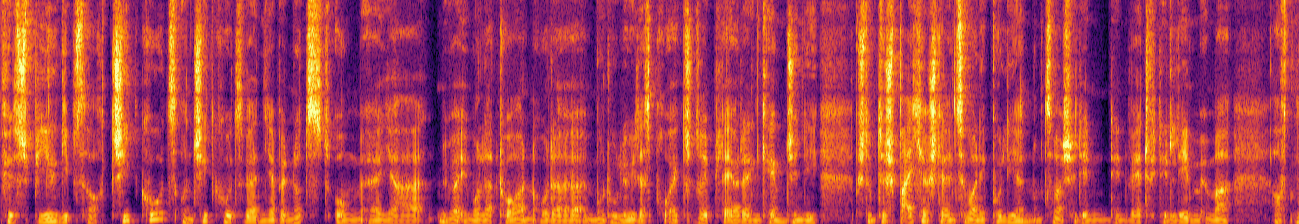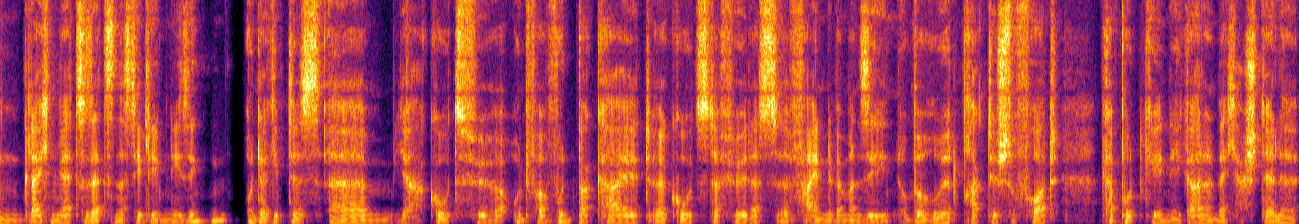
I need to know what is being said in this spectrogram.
Fürs Spiel gibt's auch Cheatcodes und Cheatcodes werden ja benutzt, um äh, ja über Emulatoren oder Module wie das Pro Action Replay oder den Game Genie bestimmte Speicherstellen zu manipulieren, um zum Beispiel den, den Wert für die Leben immer auf den gleichen Wert zu setzen, dass die Leben nie sinken. Und da gibt es ähm, ja Codes für Unverwundbarkeit, äh, Codes dafür, dass äh, Feinde, wenn man sie nur berührt, praktisch sofort kaputt gehen, egal an welcher Stelle,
